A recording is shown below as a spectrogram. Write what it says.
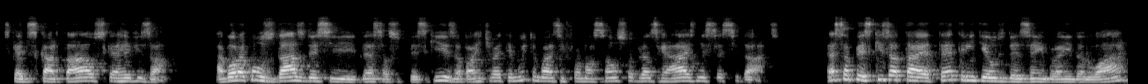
se quer descartar ou se quer revisar. Agora, com os dados desse, dessa pesquisa, a gente vai ter muito mais informação sobre as reais necessidades. Essa pesquisa está até 31 de dezembro ainda no ar.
